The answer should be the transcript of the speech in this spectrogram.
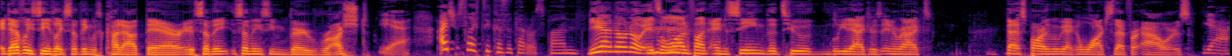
It definitely seems like something was cut out there. It was something something seemed very rushed. Yeah, I just liked it because I thought it was fun. Yeah, no, no, it's a lot of fun, and seeing the two lead actors interact, best part of the movie. I could watch that for hours, Yeah.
